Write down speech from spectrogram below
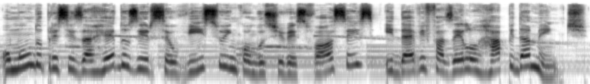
O mundo precisa reduzir seu vício em combustíveis fósseis e deve fazê-lo rapidamente.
